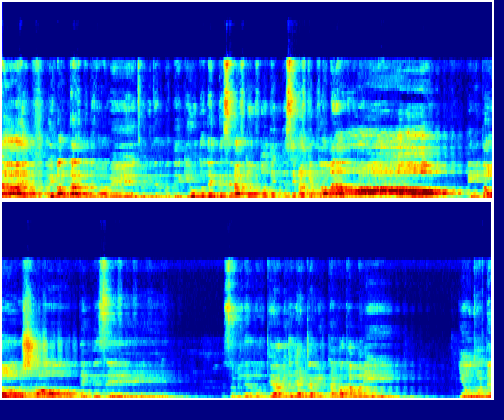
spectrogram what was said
যায়, ওই বান্দার মনে হবে, জমিনের মধ্যে কেউ তো দেখতেছে না, কেউ তো দেখতেছে না, কিন্তু আমার তিনি তো সব দেখতেছে। জমিনের মধ্যে আমি যদি একটা মিথ্যা কথা বলি, কেউ ধরতে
